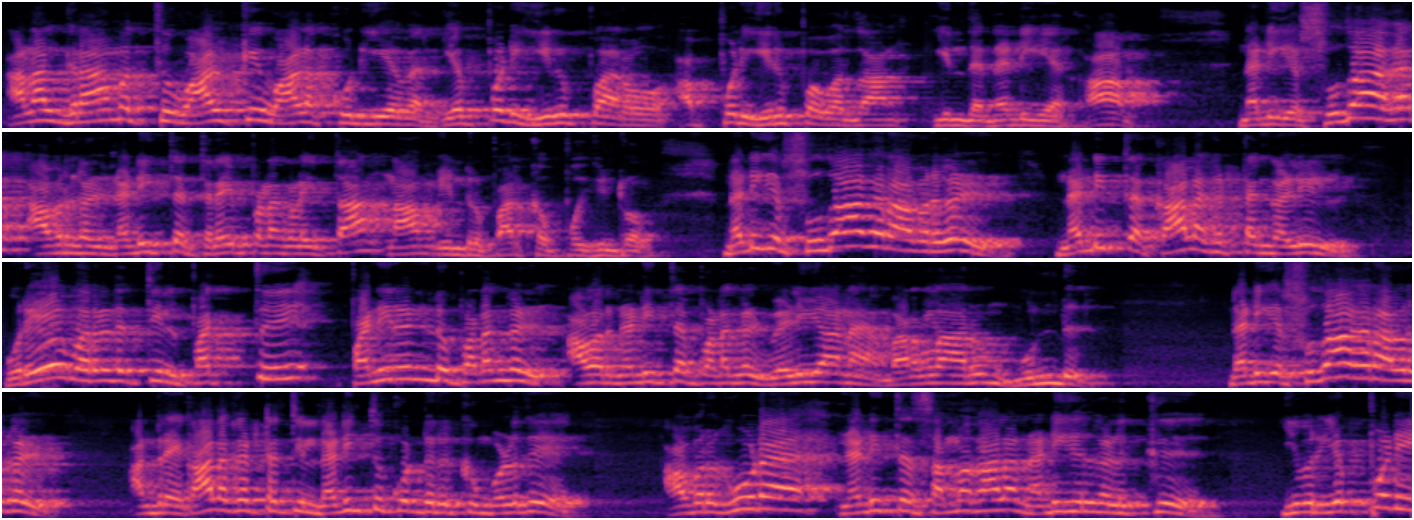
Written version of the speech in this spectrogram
ஆனால் கிராமத்து வாழ்க்கை வாழக்கூடியவர் எப்படி இருப்பாரோ அப்படி இருப்பவர்தான் இந்த நடிகர். ஆம். நடிகர் சுதாகர் அவர்கள் நடித்த திரைப்படங்களைத்தான் நாம் இன்று பார்க்க போகின்றோம். நடிகர் சுதாகர் அவர்கள் நடித்த காலகட்டங்களில் ஒரே வருடத்தில் பத்து பனிரெண்டு படங்கள் அவர் நடித்த படங்கள் வெளியான வரலாறும் உண்டு. நடிகர் சுதாகர் அவர்கள் அன்றைய காலகட்டத்தில் நடித்து கொண்டிருக்கும் பொழுது அவர் கூட நடித்த சமகால நடிகர்களுக்கு இவர் எப்படி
